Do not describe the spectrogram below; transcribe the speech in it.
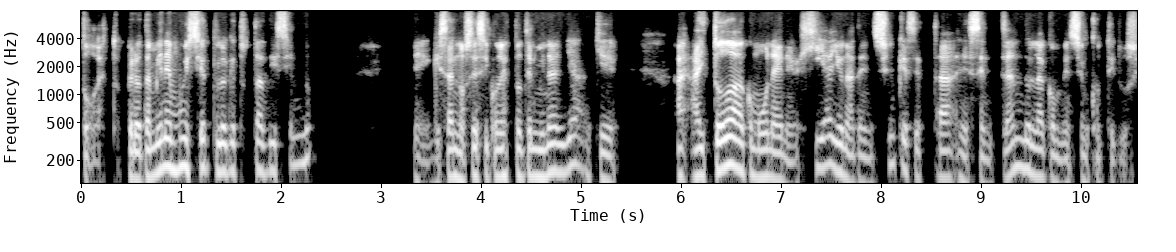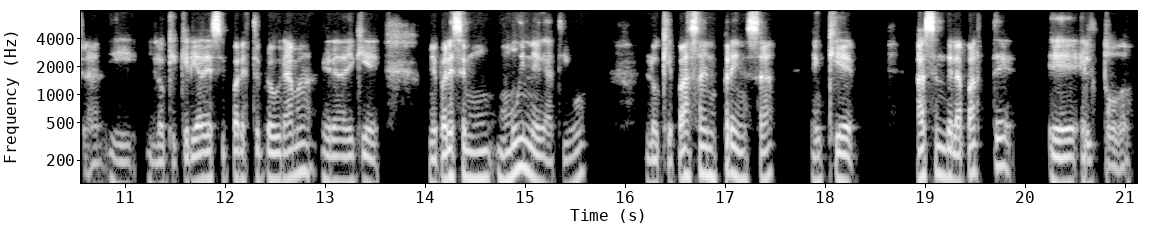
todo esto. Pero también es muy cierto lo que tú estás diciendo. Eh, quizás no sé si con esto terminar ya, que hay toda como una energía y una atención que se está eh, centrando en la Convención Constitucional. Y, y, lo que quería decir para este programa era de que me parece muy negativo lo que pasa en prensa en que hacen de la parte eh, el todo.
